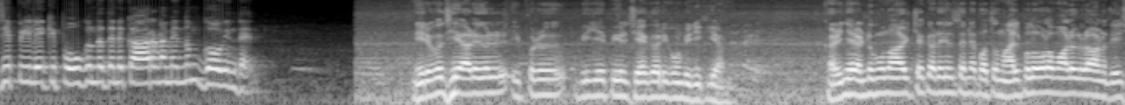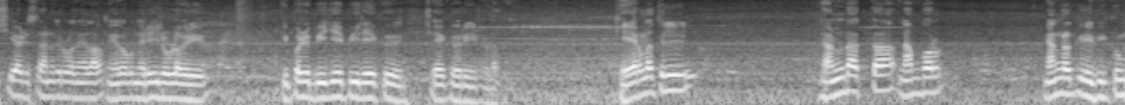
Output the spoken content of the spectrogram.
ജെ പിയിലേക്ക് പോകുന്നതിന് കാരണമെന്നും ഗോവിന്ദൻ. നിരവധി ആളുകൾ ഇപ്പോൾ ബി ജെ പിയിൽ ചേക്കേറിക്കൊണ്ടിരിക്കുകയാണ്. കഴിഞ്ഞ രണ്ട് മൂന്നാഴ്ചക്കിടയിൽ തന്നെ പത്ത് നാൽപ്പതോളം ആളുകളാണ് ദേശീയ അടിസ്ഥാനത്തിലുള്ള നേതാ നേതൃനിരയിലുള്ളവർ ഇപ്പോഴും ബി ജെ പിയിലേക്ക് ചേക്കേറിയിട്ടുള്ളത്. കേരളത്തിൽ രണ്ടക്ക നമ്പർ ഞങ്ങൾക്ക് ലഭിക്കും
